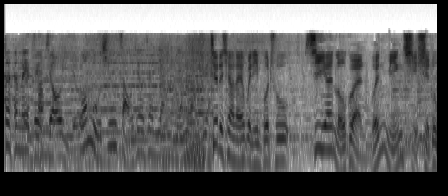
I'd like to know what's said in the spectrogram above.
没可以交易。我母亲早就在养养老院。接着下来为您播出《西安楼冠文明启示录》。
